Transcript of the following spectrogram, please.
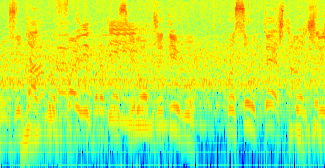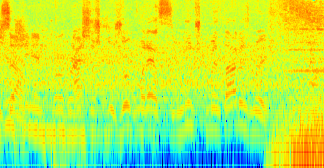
O resultado perfeito para conseguir o objetivo. Passou o teste com distinção. Achas que o jogo merece muitos comentários, Luís?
